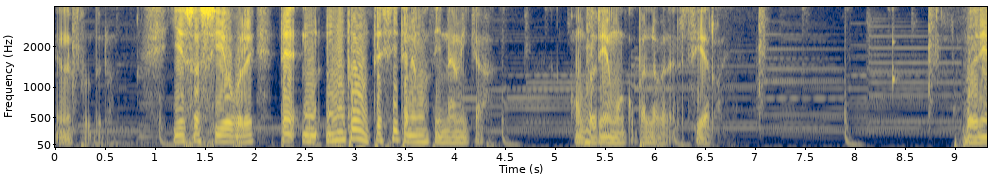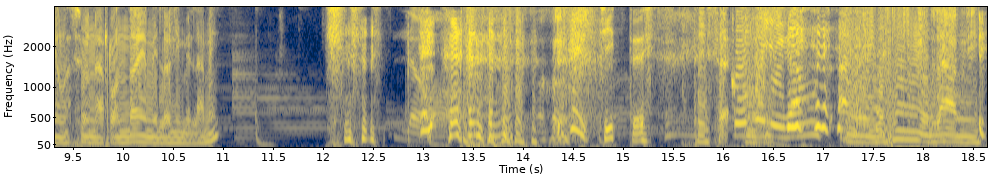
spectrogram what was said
en el futuro. Y eso ha sido por hoy. Te- no me pregunté si tenemos dinámica. ¿Cómo podríamos ocuparla para el cierre? ¿Podríamos hacer una ronda de melón y melame? No. Chistes. ¿Cómo no, llegamos a.? melón y melame.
